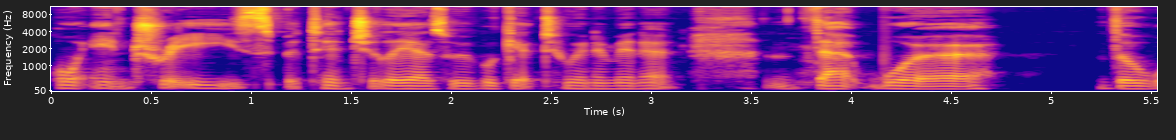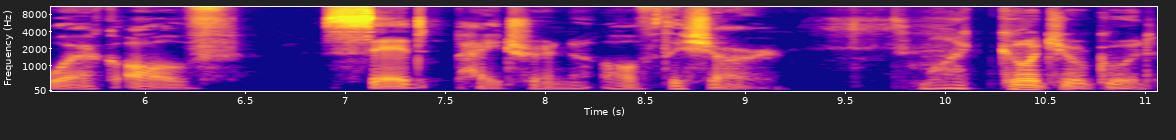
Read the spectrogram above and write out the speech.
or entries potentially as we will get to in a minute that were the work of said patron of the show. My God, you're good.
